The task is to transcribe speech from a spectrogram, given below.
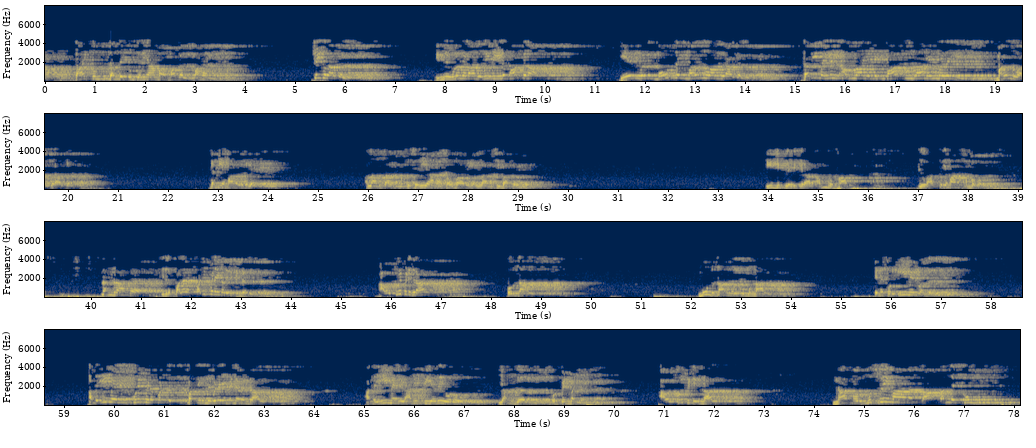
தாய்க்கும் தந்தைக்கும் தெரியாம மகள் மகன் செய்கிறார்கள். இன்று உலகளாக ரீதியில பார்க்கலாம். ஏன் இவர்கள் மௌத்தை மறந்து வாழ்கிறார்கள். தனிமையில் அல்லா என்னை பார்க்கின்றான் என்பதை மறந்து வாழ்கிறார்கள். கண்ணியமானவர்களே அல்லாஹுக்காக நமக்கு சரியான சௌபாவை அல்லா நசீபாக்க வேண்டும். ஈஜிப்டில் இருக்கிறார் அம்ரு கான். இது ஒரு ஆச்சரியமான சம்பவம். நன்றாக இதுல பல படிப்பினைகள் இருக்கின்றது. அவர் குறிப்பிடுகிறார் ஒரு நாள் மூன்று நாள்களுக்கு முன்னால் எனக்கு ஒரு இமெயில் வந்தது. அந்த இமெயிலில் குறிப்பிடப்பட்டு பட்டிருந்த விடயம் என்னவென்றால் அந்த இமெயிலை அனுப்பியது ஒரு யங் கேர்ள் ஒரு பெண்மணி அவர் குறிப்பிட்டிருந்தால் நான் ஒரு முஸ்லிமான தந்தைக்கும்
